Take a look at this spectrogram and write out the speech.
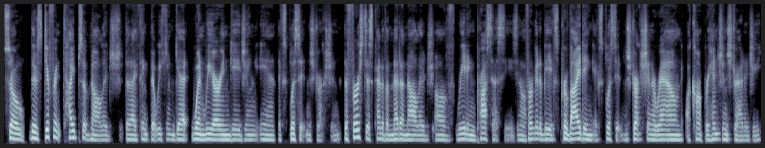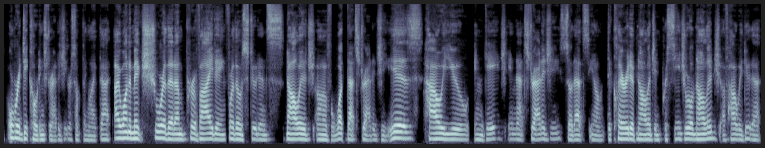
So there's different types of knowledge that I think that we can get when we are engaging in explicit instruction. The first is kind of a meta knowledge of reading processes. You know, if I'm going to be ex- providing explicit instruction around a comprehension strategy or a decoding strategy or something like that, I want to make sure that I'm providing for those students knowledge of what that strategy is, how you engage in that strategy. So that's, you know, declarative knowledge and procedural knowledge of how we do that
